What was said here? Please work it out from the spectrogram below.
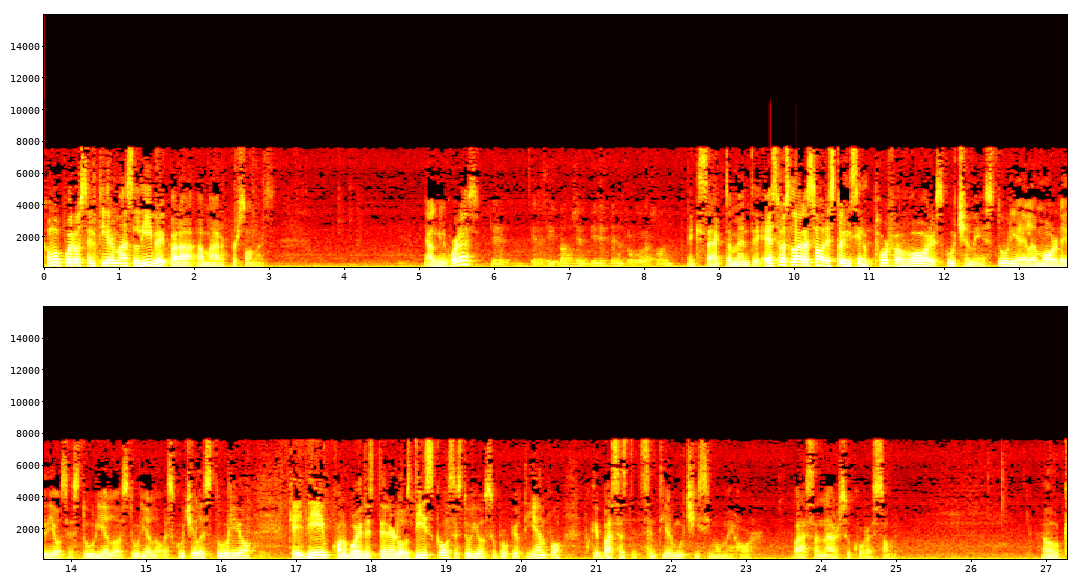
¿Cómo puedo sentir más libre para amar personas? ¿Alguien recuerdas? Que necesitamos sentir esto en nuestro corazón. Exactamente. Eso es la razón. Estoy diciendo, por favor, escúchame, estudia el amor de Dios, estúdialo, estúdialo. Escucha el estudio di cuando a tener los discos, estudio su propio tiempo, porque vas a sentir muchísimo mejor. Va a sanar su corazón. Ok.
